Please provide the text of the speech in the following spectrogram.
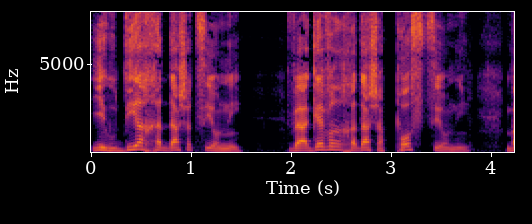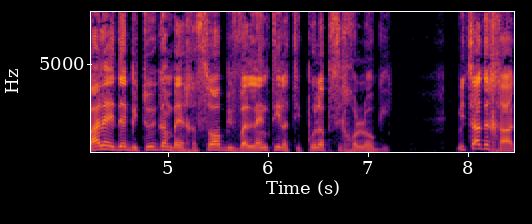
היהודי החדש הציוני והגבר החדש הפוסט-ציוני בא לידי ביטוי גם ביחסו הביוולנטי לטיפול הפסיכולוגי. מצד אחד,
